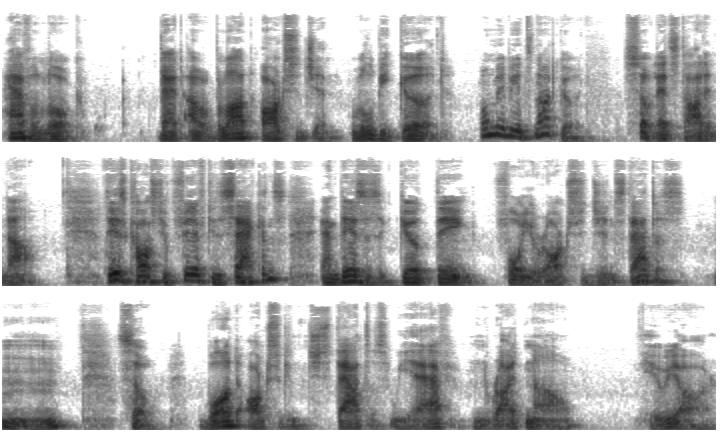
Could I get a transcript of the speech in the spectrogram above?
have a look that our blood oxygen will be good. Or maybe it's not good. So let's start it now. This costs you 15 seconds, and this is a good thing for your oxygen status. Hmm. So, what oxygen status we have right now? Here we are.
